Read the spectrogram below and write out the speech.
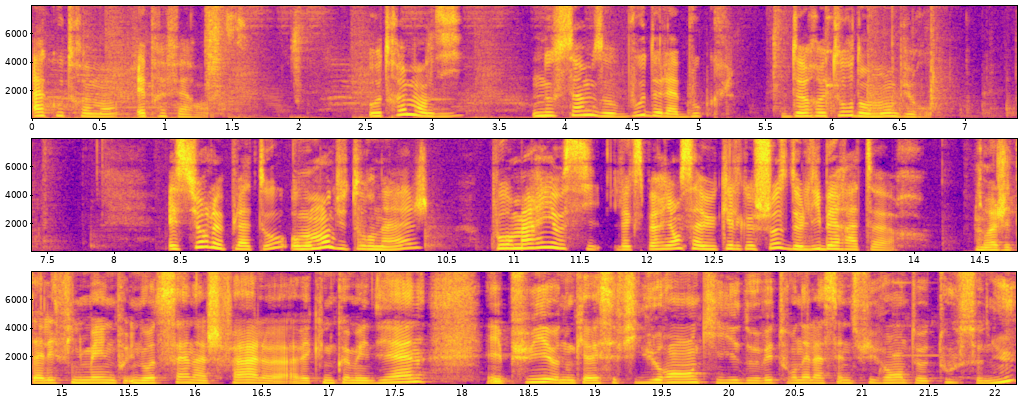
accoutrements et préférences. Autrement dit, nous sommes au bout de la boucle, de retour dans mon bureau. Et sur le plateau, au moment du tournage, pour Marie aussi, l'expérience a eu quelque chose de libérateur. Moi, j'étais allée filmer une, autre scène à cheval euh, avec une comédienne, et puis euh, donc il y avait ces figurants qui devaient tourner la scène suivante euh, tous nus.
